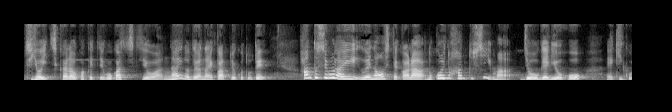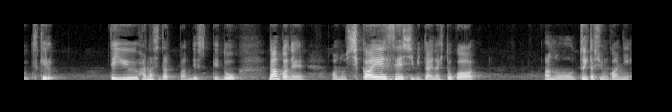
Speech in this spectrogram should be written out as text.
強い力をかけて動かす必要はないのではないかということで、半年ぐらい上直してから、残りの半年、まあ、上下両方、え器具をつけるっていう話だったんですけど、なんかね、あの、歯科衛生士みたいな人が、あの、着いた瞬間に、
